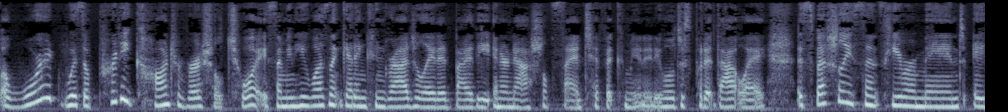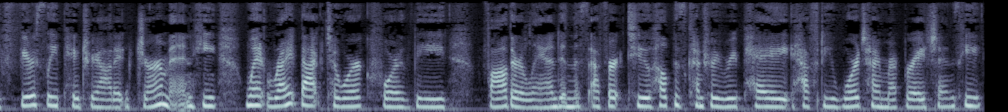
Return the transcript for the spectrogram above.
award was a pretty controversial choice. I mean, he wasn't getting congratulated by the international scientific community. We'll just put it that way. Especially since he remained a fiercely patriotic German. He went right back to work for the fatherland in this effort to help his country repay hefty wartime reparations. He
